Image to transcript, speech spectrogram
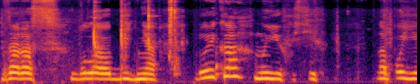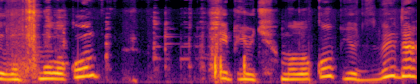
Зараз була обідня дойка, ми їх усіх напоїли молоком. Всі п'ють молоко, п'ють з видер.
